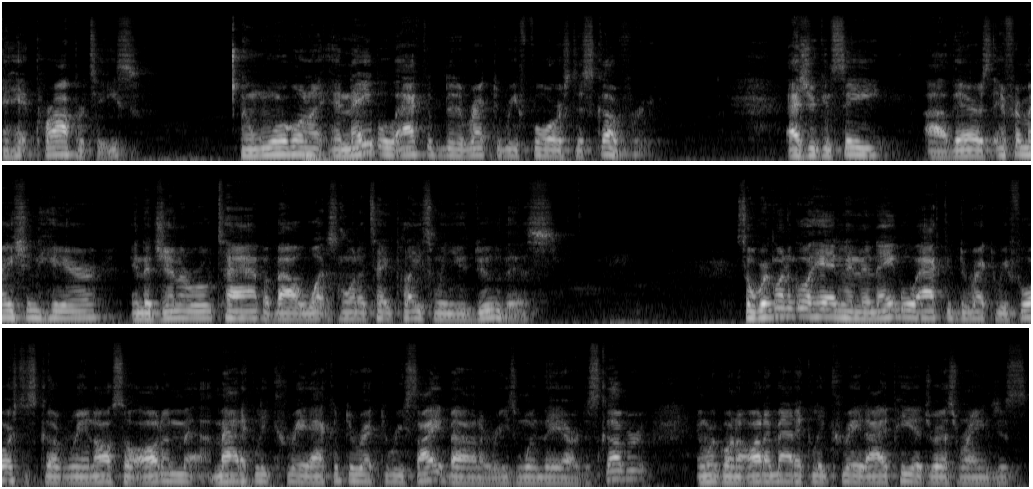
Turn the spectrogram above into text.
and hit properties. And we're going to enable Active Directory Forest discovery. As you can see, uh, there's information here in the general tab about what's going to take place when you do this. So we're going to go ahead and enable Active Directory forest discovery and also automatically create Active Directory site boundaries when they are discovered. And we're going to automatically create IP address ranges.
